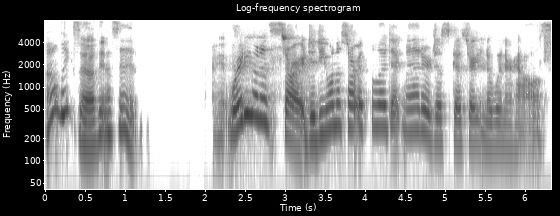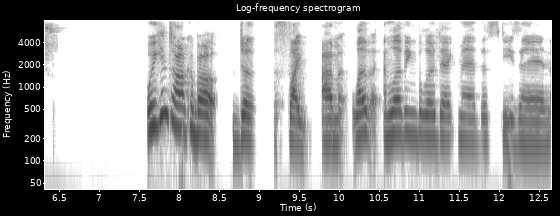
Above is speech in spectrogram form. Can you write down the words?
I don't think so. I think that's it. All right, where do you want to start? Did you want to start with Below Deck Med or just go straight into Winter House? We can talk about just like I'm love I'm loving Below Deck Med this season.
